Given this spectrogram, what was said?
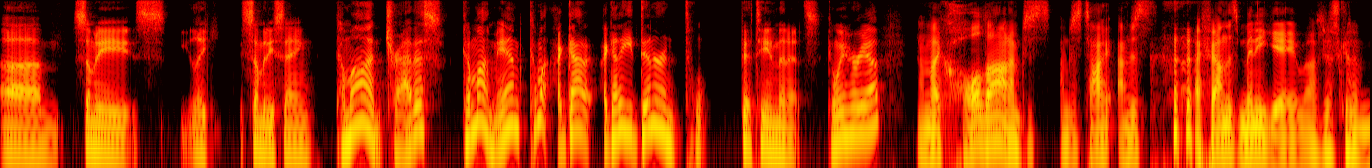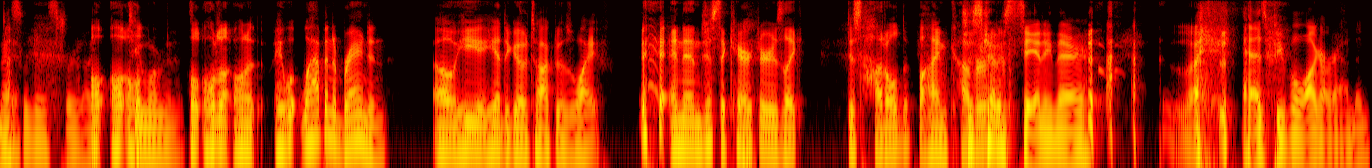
um somebody like somebody saying, "Come on, Travis, come on, man, come on, I got I got to eat dinner in tw- fifteen minutes. Can we hurry up?" I'm like, hold on. I'm just, I'm just talking. I'm just. I found this mini game. I'm just gonna mess with this for like Hold, hold, two hold, more minutes. hold, hold on, hold on. Hey, what, what happened to Brandon? Oh, he he had to go talk to his wife, and then just the character is like just huddled behind cover. Just kind of standing there, like as people walk around him.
